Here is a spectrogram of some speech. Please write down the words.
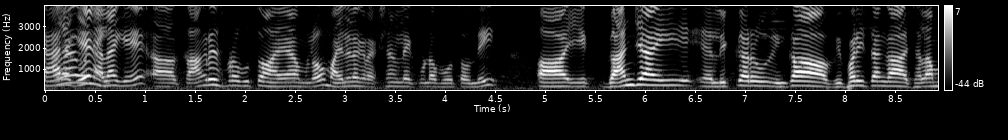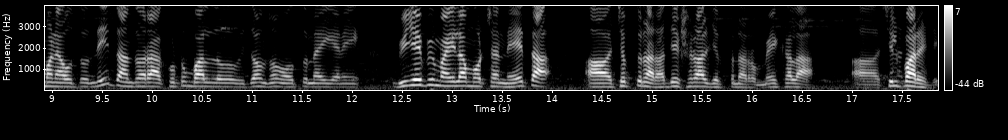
చాలా అలాగే కాంగ్రెస్ ప్రభుత్వం హయాంలో మహిళలకు రక్షణ లేకుండా పోతుంది. గాంజాయి లిక్కరు ఇంకా విపరీతంగా చలామణి అవుతుంది. దాని ద్వారా కుటుంబాలు విధ్వంసం అవుతున్నాయి అని బీజేపీ మహిళా మోర్చా నేత చెప్తున్నారు అధ్యక్షురాలు చెప్తున్నారు మేకల శిల్పారెడ్డి.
